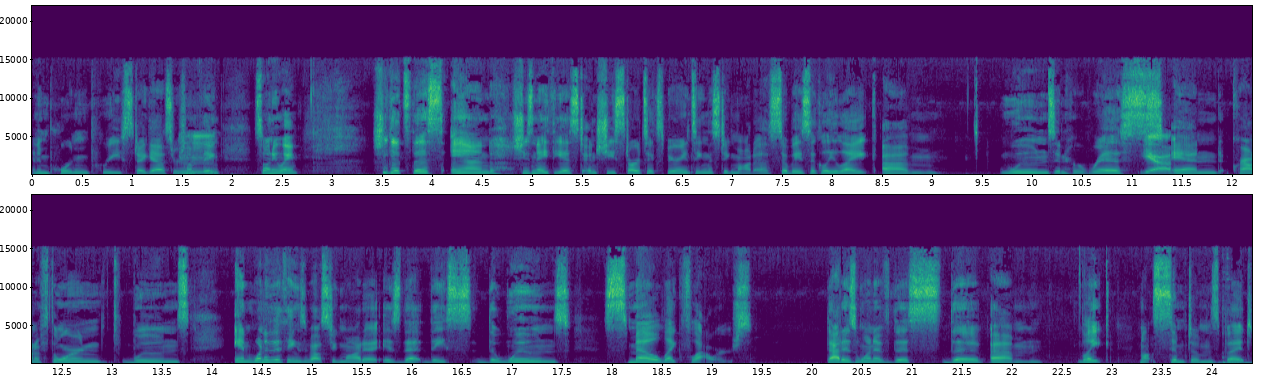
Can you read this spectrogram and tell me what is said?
an important priest, I guess, or Mm-hmm. something. So anyway, she gets this, and she's an atheist, and she starts experiencing the stigmata. So basically, like um, wounds in her wrists, Yeah. and crown of thorns wounds. And one of the things about stigmata is that they the wounds smell like flowers. That is one of the the um like not symptoms, but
